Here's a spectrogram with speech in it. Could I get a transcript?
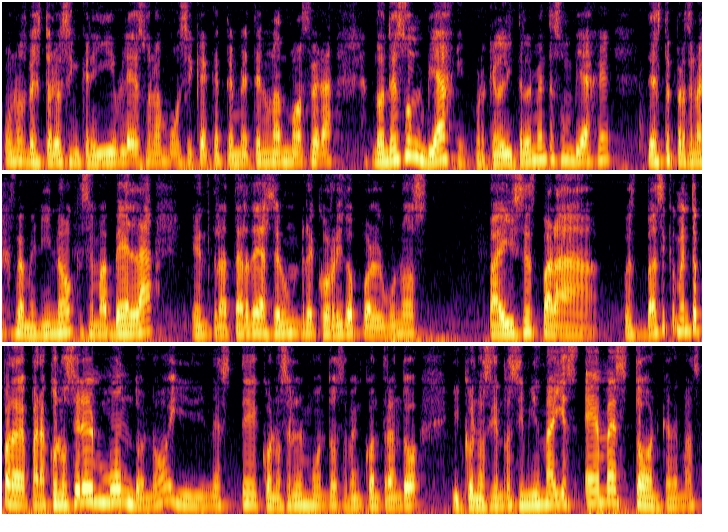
unos vestuarios increíbles, una música que te mete en una atmósfera donde es un viaje, porque literalmente es un viaje de este personaje femenino que se llama Bella en tratar de hacer un recorrido por algunos países para, pues básicamente para, para conocer el mundo, ¿no? Y en este conocer el mundo se va encontrando y conociendo a sí misma. Y es Emma Stone, que además,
